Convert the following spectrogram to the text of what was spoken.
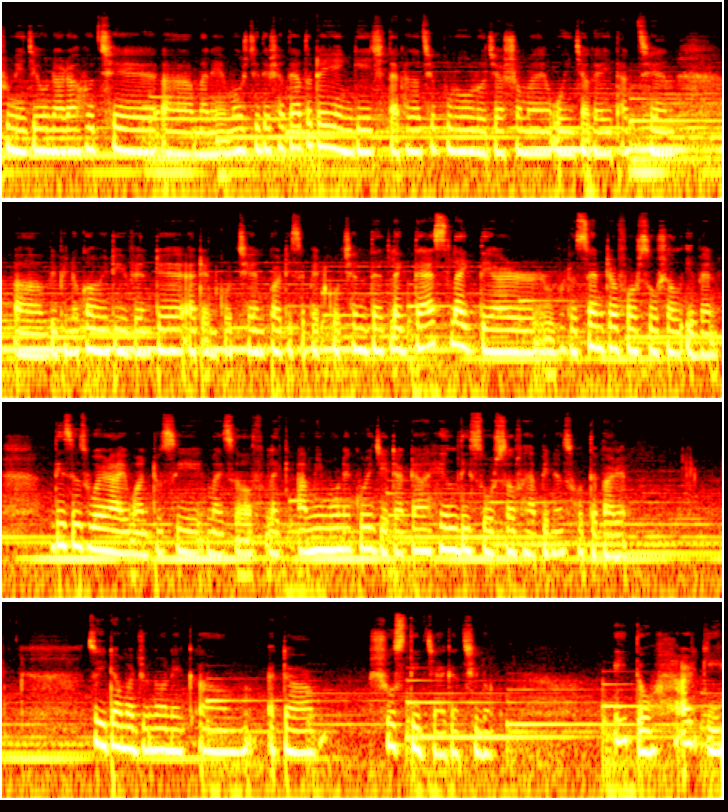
শুনি যে ওনারা হচ্ছে মানে মসজিদের সাথে এতটাই এঙ্গেজ দেখা যাচ্ছে পুরো রোজার সময় ওই জায়গায় থাকছেন। বিভিন্ন কমিউনিটি ইভেন্টে অ্যাটেন্ড করছেন পার্টিসিপেট করছেন that like that's like they are centre for social event this is where I want to see myself like আমি মনে করি যে এটা একটা হেলদি সোর্স অফ হ্যাপিনেস হতে পারে। সো এটা আমার জন্য অনেক একটা স্বস্তির জায়গা ছিল। এই তো, আর কি,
